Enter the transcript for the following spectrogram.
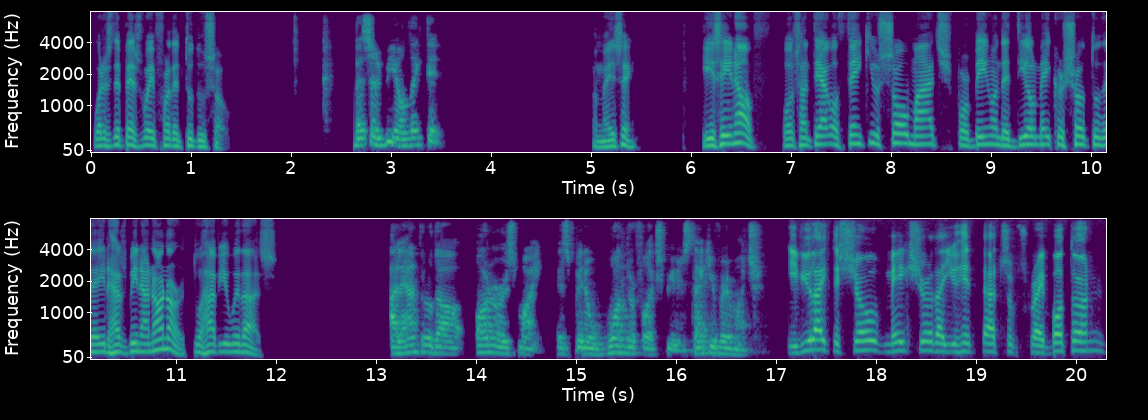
what is the best way for them to do so? Best would be on LinkedIn. Amazing. Easy enough. Well, Santiago, thank you so much for being on the Dealmaker Show today. It has been an honor to have you with us. Alejandro, the honor is mine. It's been a wonderful experience. Thank you very much. If you like the show, make sure that you hit that subscribe button.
